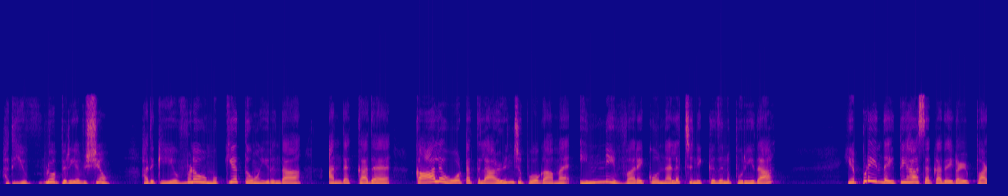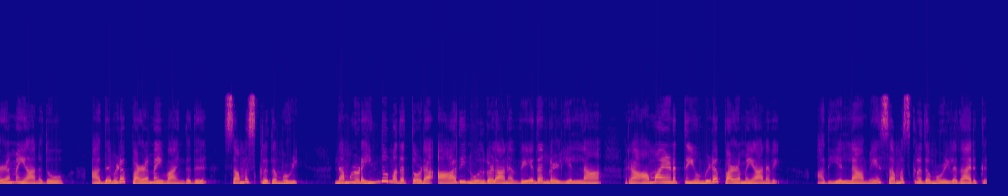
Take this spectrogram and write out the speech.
அது எவ்வளோ பெரிய விஷயம். அதுக்கு எவ்வளவு முக்கியத்துவம் இருந்தா அந்த கதை கால ஓட்டத்துல அழிஞ்சு போகாம இன்னி வரைக்கும் நிலச்சி நிக்குதுன்னு புரியுதா? எப்படி இந்த இத்திஹாச கதைகள் பழமையானதோ அதை விட பழமை வாய்ந்தது சமஸ்கிருத மொழி. நம்மளோட இந்து மதத்தோட ஆதி நூல்களான வேதங்கள் எல்லாம் ராமாயணத்தையும் விட பழமையானவை. அது எல்லாமே சமஸ்கிருத மொழியில தான் இருக்கு.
